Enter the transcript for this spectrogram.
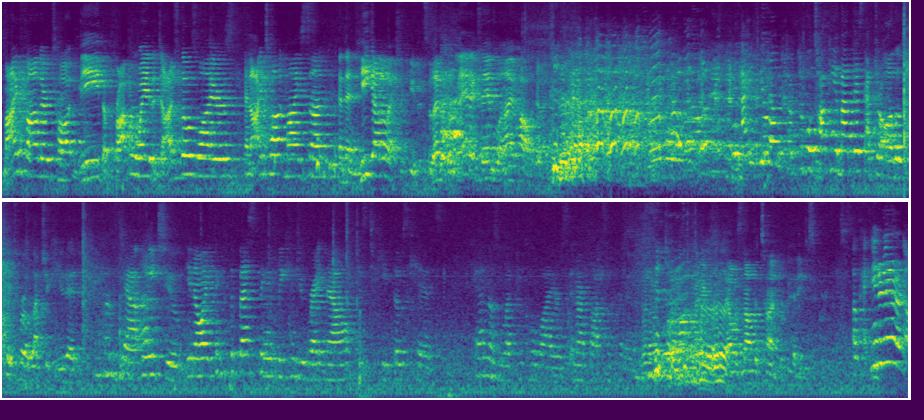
my father taught me the proper way to dodge those wires, and I taught my son, and then he got electrocuted. So that is a bad example, and I apologize. I feel uncomfortable talking about this after all those kids were electrocuted. Yeah, me too. You know, I think the best thing that we can do right now is to keep those kids and those electrical wires in our thoughts and prayers. now is not the time for petty disagreements. Okay, no, no, no, no, no.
